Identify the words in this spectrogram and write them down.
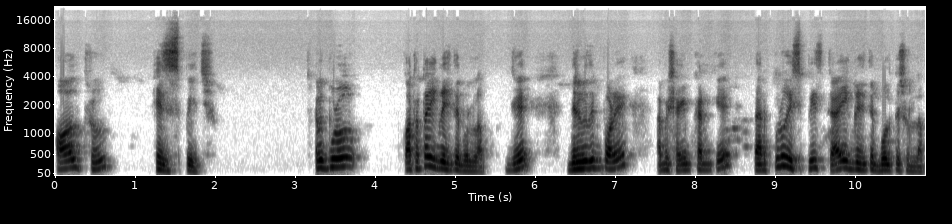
all through his speech আমি পুরো কথাটা ইংরেজিতে বললাম যে দীর্ঘদিন পরে আমি শাকিব খানকে তার পুরো স্পিচটা ইংরেজিতে বলতে শুনলাম।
